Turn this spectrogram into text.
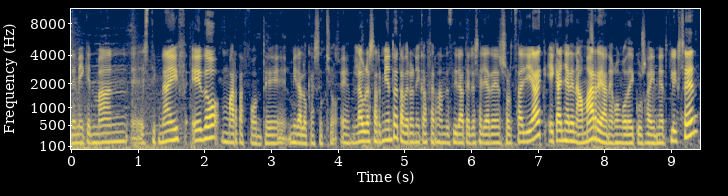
The Naked Man, e, Stick Knife, edo Marta Fonte, mira lo que has hecho. E, Laura Sarmiento eta Veronica Fernández dira telesailaren sortzaileak, ekainaren amarrean egongo da ikusgai Netflixen,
